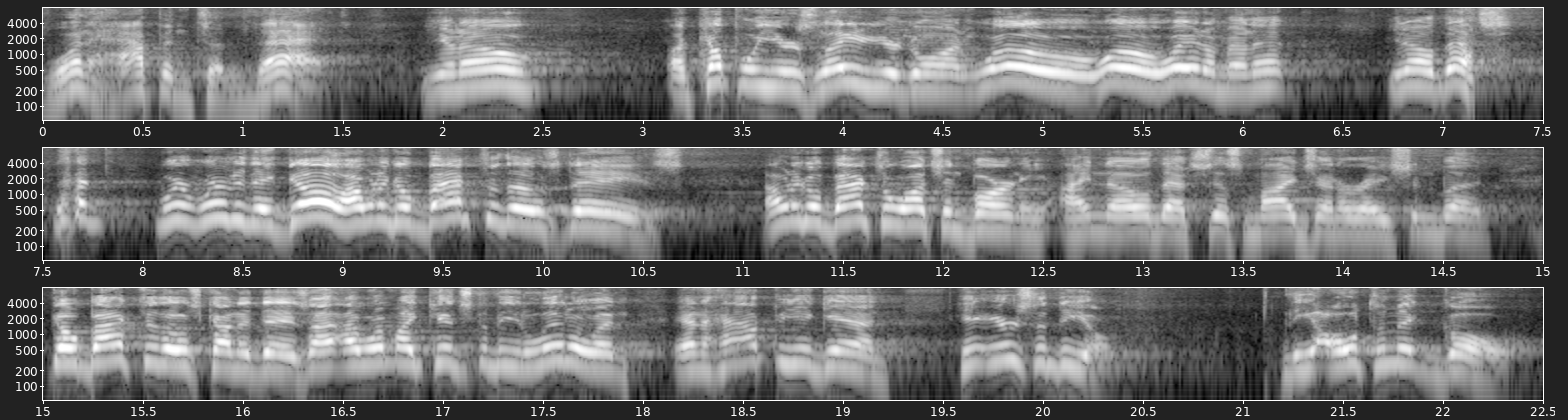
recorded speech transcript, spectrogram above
What happened to that? You know, a couple years later, you're going, whoa, whoa, wait a minute. You know, that's that. Where, where did they go? I want to go back to those days. I want to go back to watching Barney. I know that's just my generation, but go back to those kind of days. I, I want my kids to be little and, and happy again. Here's the deal the ultimate goal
